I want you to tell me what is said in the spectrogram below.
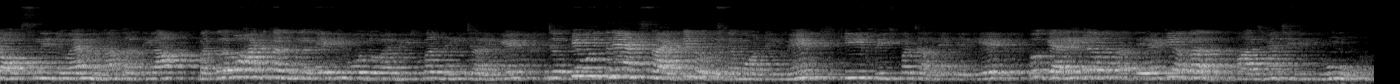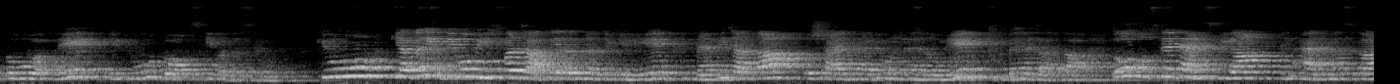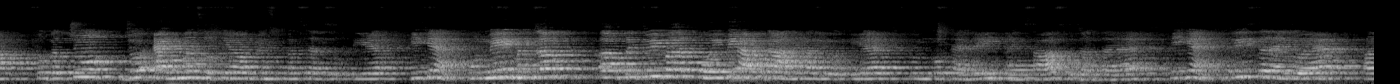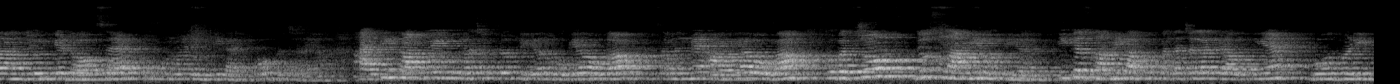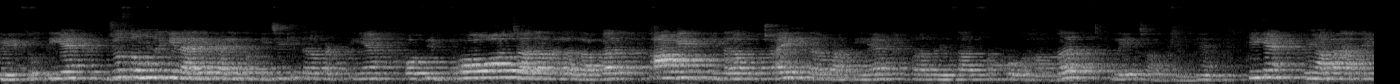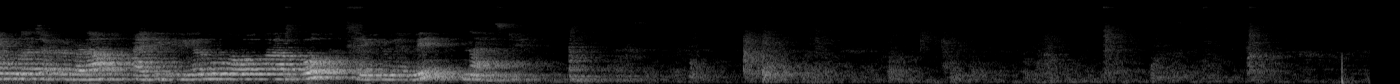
ने जो है मना कर दिया। मतलब वो हट करने लगे कि वो जो है बीच पर नहीं जाएँगे, जबकि वो इतने एक्साइटेड होते थे मॉर्निंग में कि बीच पर जाने के लिए तो गैली क्या बताते हैं कि अगर आज मैं जीवित हूँ तो वो अपने इन टू डॉग्स की वजह से हूँ क्यों कि अगर यदि वो बीच पर जाते रन करने के लिए मैं भी जाता तो शायद मैं भी उन लहरों में बह जाता तो उसने थैंक्स किया इन एनिमल्स का तो बच्चों जो एनिमल्स होते हैं उनमें सुपर सेंस होती है ठीक है उनमें मतलब पृथ्वी पर कोई भी आपदा आने वाली होती है तो उनको पहले ही एहसास हो जाता है ठीक है तो इस तरह जो है जो उनके डॉग्स है उन्होंने उनकी लाइफ को बचाया आई थिंक आपको ये पूरा चैप्टर क्लियर हो गया होगा, समझ में आ गया होगा। तो बच्चों, जो सुनामी होती है, ठीक है, सुनामी का आपको पता चला क्या होती है, बहुत बड़ी वेव्स होती है, जो समुद्र की लहरें पहले तो पीछे की तरफ़ हटती हैं और फिर बहुत ज़्यादा बल लगाकर आगे की तरफ़, ऊंचाई की तरफ़ आती है और अपने साथ सबको बहाकर ले जाती है। ठीक है? तो यहाँ पर आपने ये पूरा चैप्टर पढ़ा। आई थिंक क्लियर हुआ होगा आपको। Thank you have nice day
